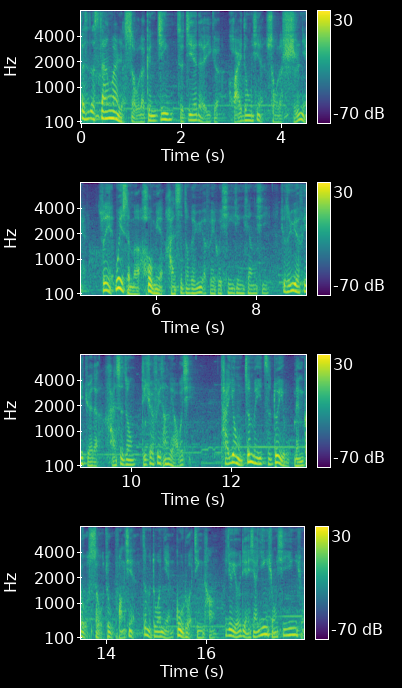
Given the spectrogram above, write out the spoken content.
但是这三万人守了跟金直接的一个淮东线，守了十年。所以，为什么后面韩世忠跟岳飞会惺惺相惜？就是岳飞觉得韩世忠的确非常了不起，他用这么一支队伍能够守住防线这么多年，固若金汤，就有点像英雄惜英雄。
